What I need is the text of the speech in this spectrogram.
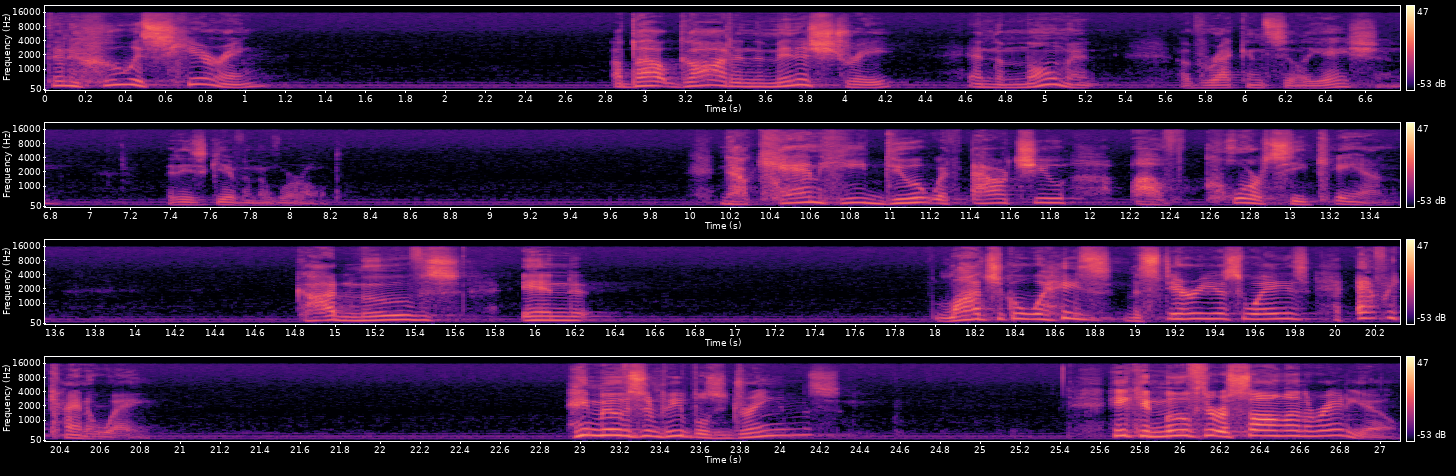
then who is hearing about God in the ministry and the moment of reconciliation that he's given the world? Now, can he do it without you? Of course he can. God moves in logical ways, mysterious ways, every kind of way. He moves in people's dreams. He can move through a song on the radio.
